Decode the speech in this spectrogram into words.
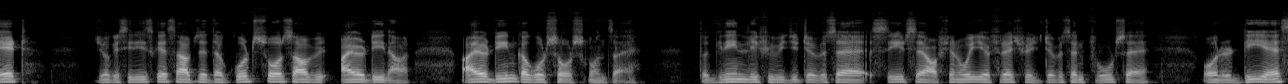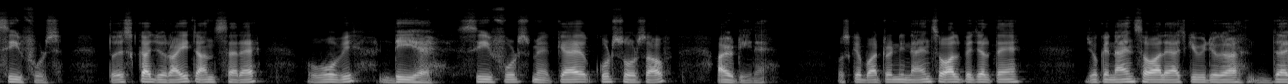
एट जो कि सीरीज़ के हिसाब से the good source of iodine are iodine का गुड सोर्स कौन सा है? तो ग्रीन लीफी वेजिटेबल्स है सीड्स है ऑप्शन वही है फ्रेश वेजिटेबल्स एंड फ्रूट्स है, और डी है सी फूड्स तो इसका जो राइट आंसर है, वो भी डी है. सी फूड्स में क्या है? गुड सोर्स ऑफ़ आयोडीन है. उसके बाद ट्वेंटी नाइन सवाल पे चलते हैं, जो कि नाइन सवाल है आज की वीडियो का. The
